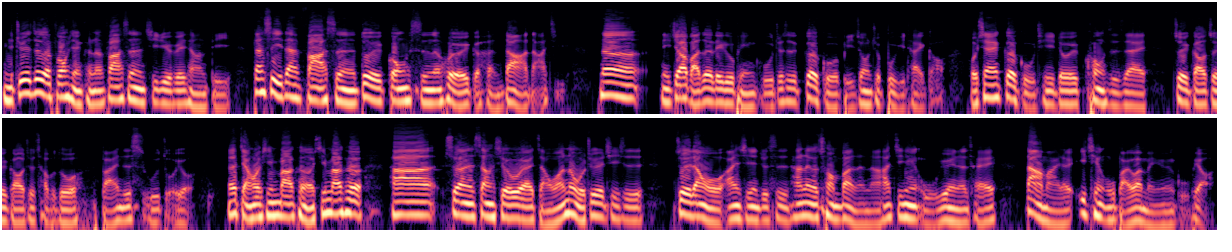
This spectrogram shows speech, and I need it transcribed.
你觉得这个风险可能发生的几率非常低，但是一旦发生，对于公司呢会有一个很大的打击。那你就要把这个列入评估，就是个股的比重就不宜太高。我现在个股其实都会控制在最高最高就差不多百分之十五左右。那讲回星巴克，星巴克它虽然上修未来展望，那我觉得其实最让我安心的就是他那个创办人啊，他今年五月呢才大买了一千五百万美元的股票。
